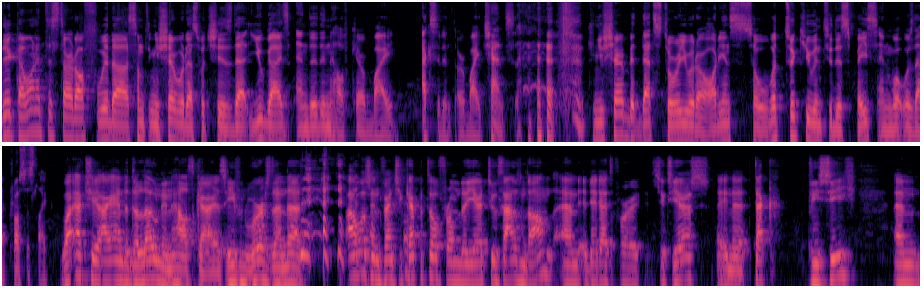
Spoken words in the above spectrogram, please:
Dick, I wanted to start off with uh, something you shared with us, which is that you guys ended in healthcare by accident or by chance. Can you share a bit that story with our audience? So, what took you into this space and what was that process like? Well, actually, I ended alone in healthcare. It's even worse than that. I was in venture capital from the year 2000 on and I did that for six years in a tech VC. And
